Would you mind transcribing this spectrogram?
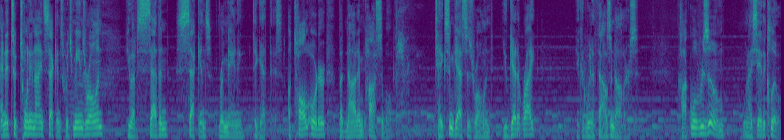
And it took 29 seconds, which means, Roland, you have seven seconds remaining to get this. A tall order, but not impossible. Damn it. Take some guesses, Roland. You get it right, you could win $1,000. Clock will resume when I say the clue.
